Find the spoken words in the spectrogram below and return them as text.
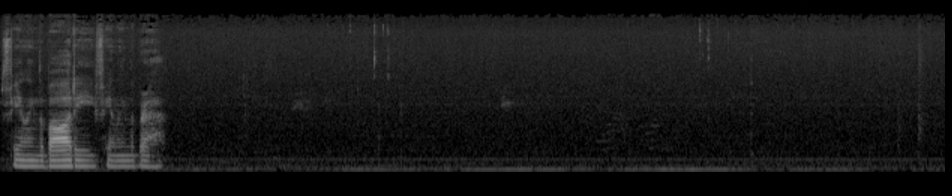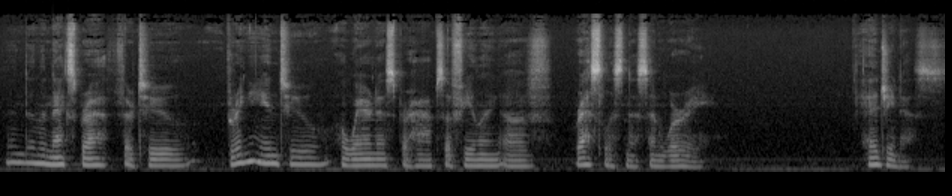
Feeling the body, feeling the breath. And in the next breath or two, bringing into awareness perhaps a feeling of restlessness and worry, edginess.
